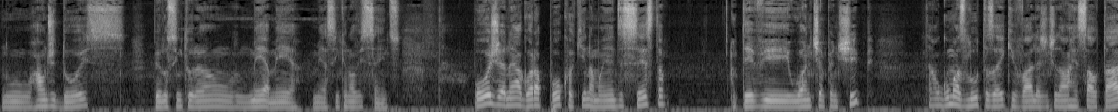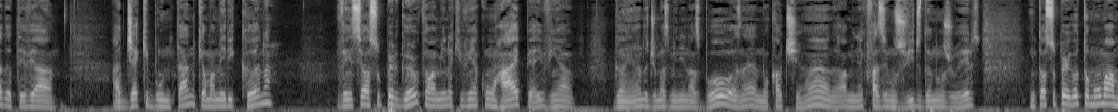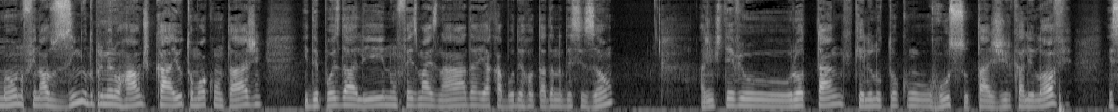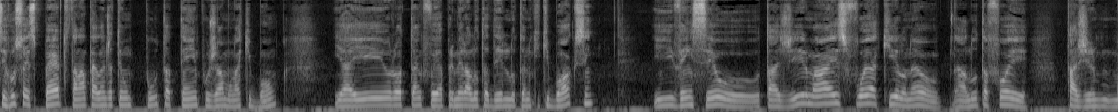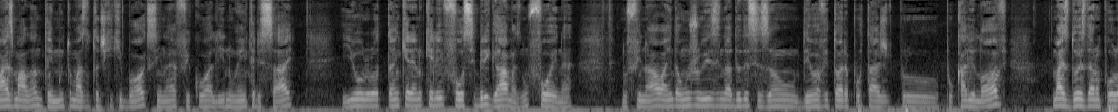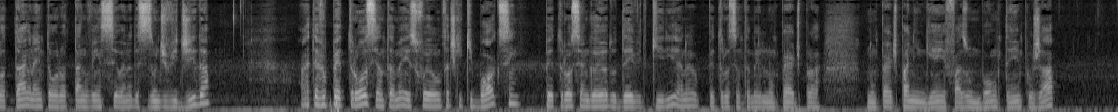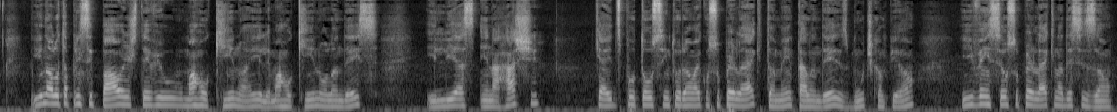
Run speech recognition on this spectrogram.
no round 2 pelo cinturão 66, 65 900. Hoje, né, agora há pouco, aqui na manhã de sexta, teve o One Championship. Tem algumas lutas aí que vale a gente dar uma ressaltada. Teve a, a Jack Buntan, que é uma americana. Venceu a Supergirl, que é uma mina que vinha com hype, aí vinha ganhando de umas meninas boas, né? Nocauteando. É uma menina que fazia uns vídeos dando uns joelhos. Então a Supergirl tomou uma mão no finalzinho do primeiro round, caiu, tomou a contagem. E depois dali não fez mais nada e acabou derrotada na decisão. A gente teve o Rotang, que ele lutou com o russo Tajir Kalilov. Esse russo é esperto, tá na Tailândia tem um puta tempo já, moleque bom. E aí o Rotang foi a primeira luta dele lutando kickboxing e venceu o Tajir, mas foi aquilo, né? A luta foi Tajir mais malandro, tem muito mais luta de kickboxing, né? Ficou ali no enter e sai. E o Rotan querendo que ele fosse brigar, mas não foi, né? No final, ainda um juiz ainda deu decisão, deu a vitória por pro, pro Kalilov, mais dois deram pro Rotang, né? Então o Rotang venceu aí na decisão dividida. Aí teve o Petrosian também, isso foi a luta de kickboxing. Petrosian ganhou do David Queria, né? O Petrosian também não perde para não perde para ninguém, faz um bom tempo já. E na luta principal a gente teve o marroquino aí, ele é marroquino holandês, Elias Enahashi, que aí disputou o cinturão aí com o Superlek também, tailandês, multicampeão, e venceu o Superlek na decisão.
